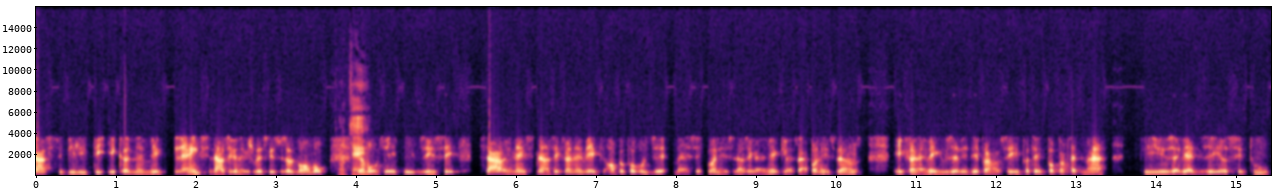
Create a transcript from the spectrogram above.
sensibilité économique. L'incidence économique, je vais essayer, c'est ça le bon mot. Le mot qui a été dit, c'est ça a une incidence économique. On peut pas vous le dire. Ben, c'est quoi une incidence économique? Là? Ça n'a pas d'incidence économique. Vous avez dépensé, peut-être pas parfaitement, et vous avez à le dire, c'est tout.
